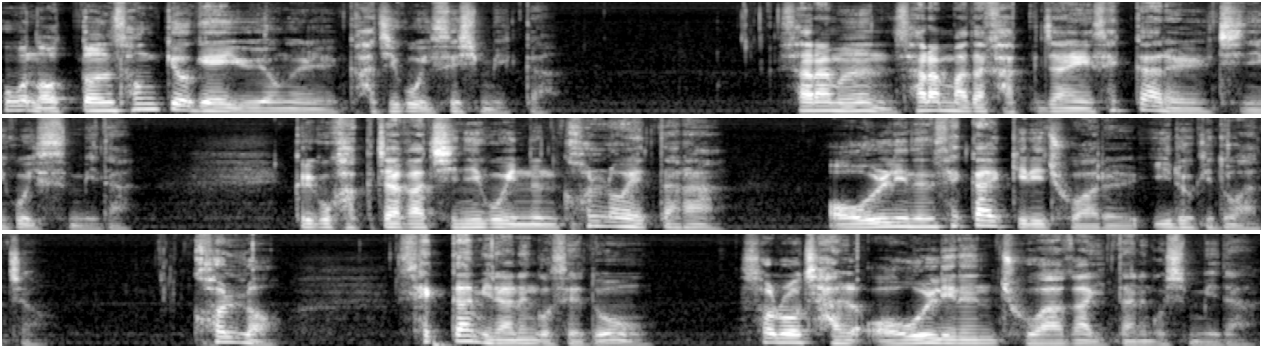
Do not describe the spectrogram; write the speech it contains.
혹은 어떤 성격의 유형을 가지고 있으십니까? 사람은 사람마다 각자의 색깔을 지니고 있습니다. 그리고 각자가 지니고 있는 컬러에 따라 어울리는 색깔끼리 조화를 이루기도 하죠. 컬러, 색감이라는 것에도 서로 잘 어울리는 조화가 있다는 것입니다.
